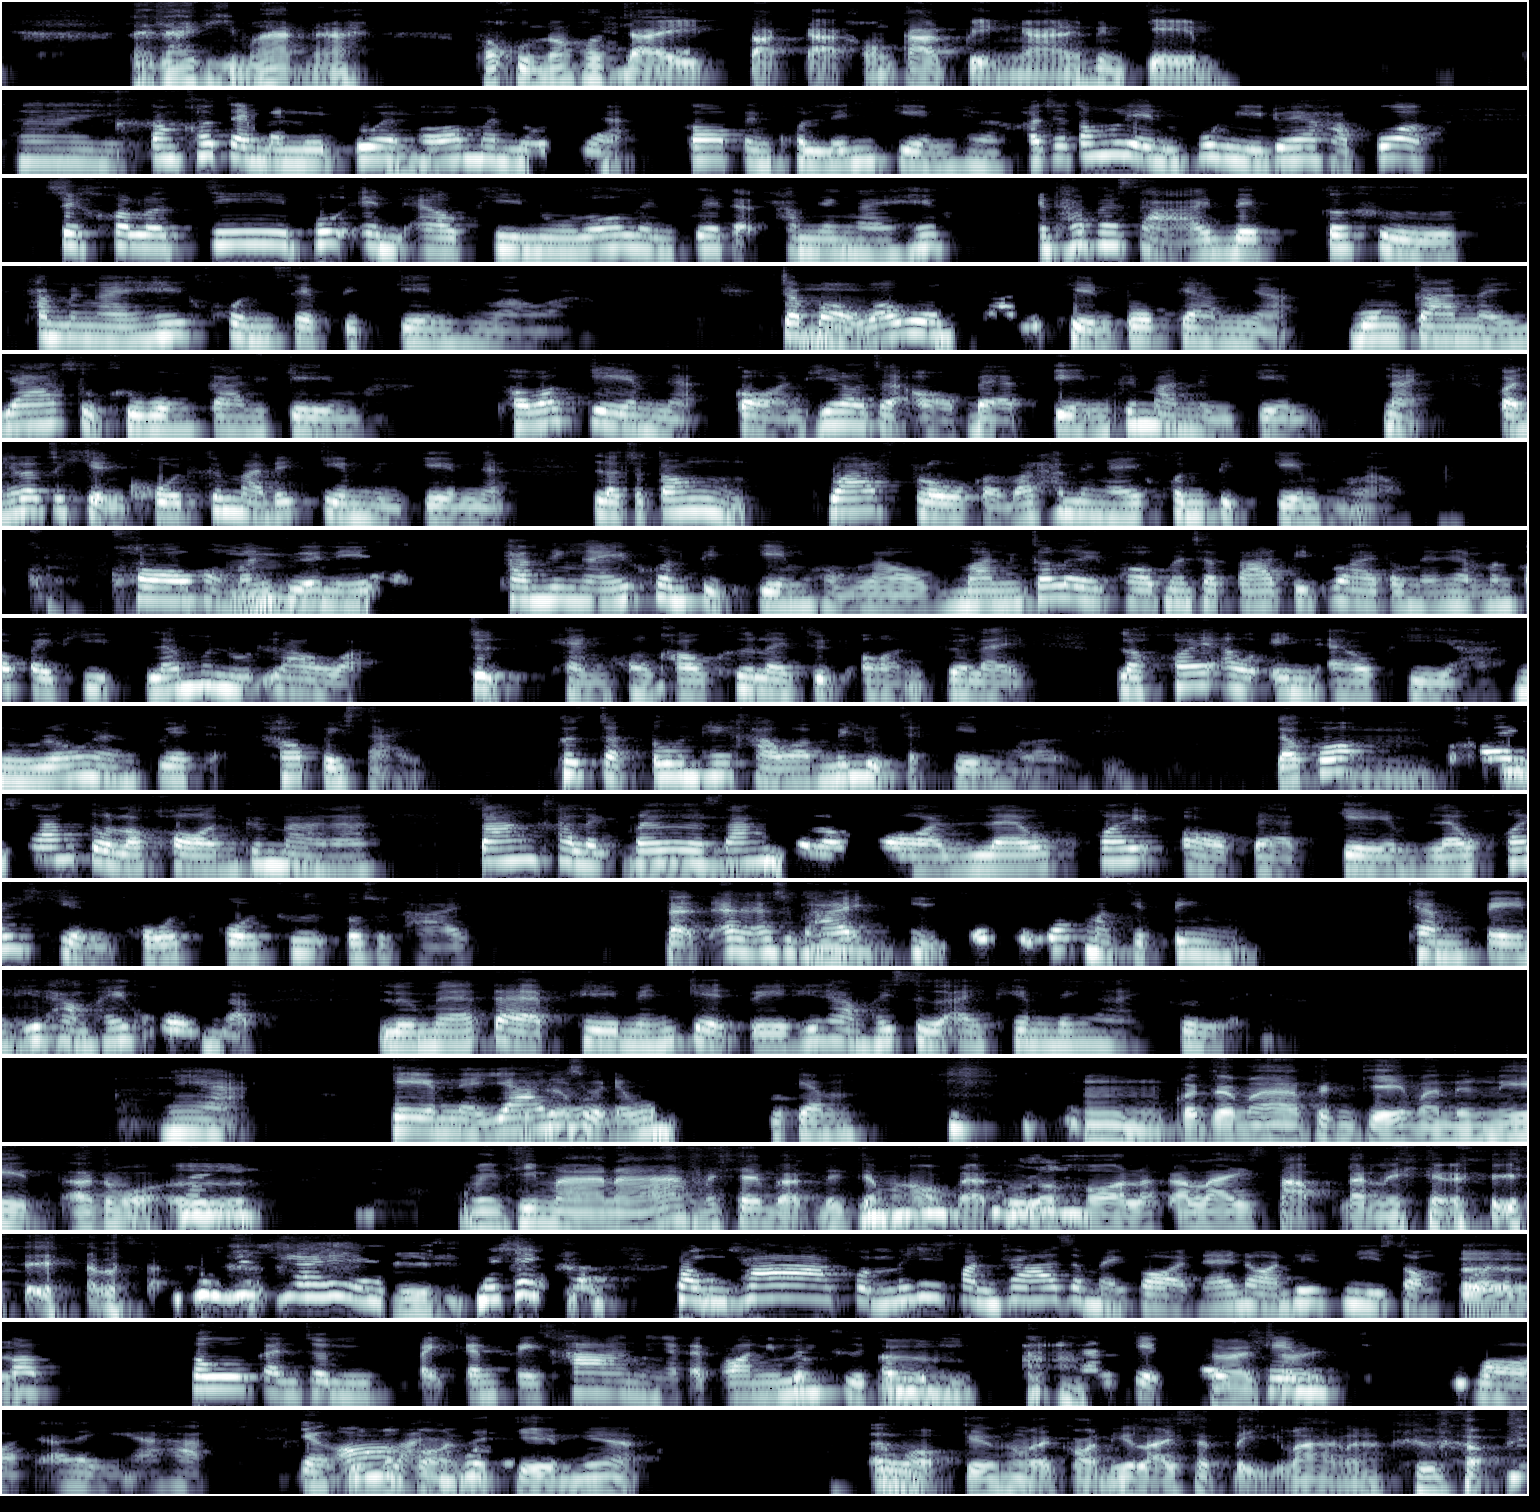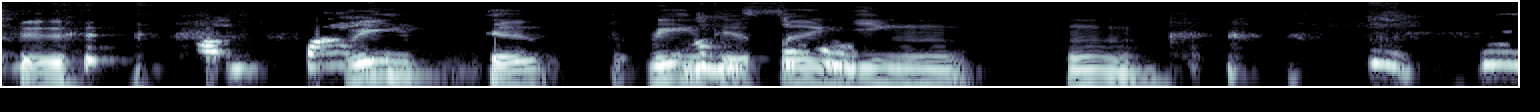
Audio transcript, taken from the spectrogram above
รายได้ดีมากนะ เพราะคุณต้องเข้าใจตรรกกะของการเปลี่ยนงานให้เป็นเกม ใช่ ต้องเข้าใจมนุษย์ด้วย เพราะว่ามนุษย์เนี่ย ก็เป็นคนเล่นเกมใช่ไหมเขาจะต้องเรียนพวกนี้ด้วยค่ะ พวก psychology พวก NLP neural language อะทำยังไงให้ถ้าภาษาเด็บก็คือทำยังไงให้คนเสพติดเกมของเราอะจะบอกว่าวงการเขียนโปรแกรมเนี่ย วงการไหนยากสุดคือวงการเกมค่ะ เพราะว่าเกมเนี่ยก่อนที่เราจะออกแบบเกมขึ้นมาหนึ่งเกมไหนก่อนที่เราจะเขียนโค้ดขึ้นมาได้เกมหนึ่งเกมเนี่ย เราจะต้องวาดโฟล์ก่อนว่าทำยังไงให้คนติดเกมของเรา คอของมันคืออันนี้ ทำยังไงให้คนติดเกมของเรา มันก็เลยพอมันสตาร์ทดิดวายตรงนั้นเนี่ยมันก็ไปที่แล้วมนุษย์เราอะจุดแข็งของเขาคืออะไรจุดอ่อนคืออะไรแล้วค่อยเอา NLP ค่ะ Neural Language เข้าไปใส่ เพื่อกระตุ้นให้เขาว่าไม่หลุดจากเกมของเราอีกทีแล้วก็ค่อยสร้างตัวละครขึ้นมานะ สร้าง character สร้างตัวละครแล้วค่อยออกแบบเกม แล้วค่อยเขียนโค้ดโค้ดคือตัวสุดท้าย แต่อันสุดท้ายอีกก็คือพวก marketing campaign ที่ทำให้คนแบบ หรือแม้แต่ payment gateway ที่ทำให้ซื้อ item ได้ง่ายขึ้นอะไรเงี้ยเนี่ย เกมเนี่ยยากที่สุดในวงโปรแกรม อืม ก็จะมาเป็นเกมอันหนึ่งนี่เอาจะบอกเออมีที่มานะ ไม่ใช่แบบนึกจะมาออกแบบตัวละครแล้วก็ไล่สับกันเลยไม่ใช่ ไม่ใช่ Contra คนไม่ใช่ Contra สมัยก่อนแน่นอนที่มีสองตัวแล้วก็สู้กันจนไปกันไปข้างหนึ่งแต่ตอนนี้มันคือต้องมีการเก็บ item board อะไรอย่างเงี้ยค่ะ อย่างอ้อมเมื่อก่อนในเกมเนี่ย ต้องบอกเกมสมัยก่อนนี้ไร้สติมากนะ คือแบบถือวิ่งถือวิ่งถือปืนยิง อืม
